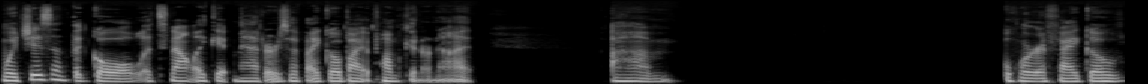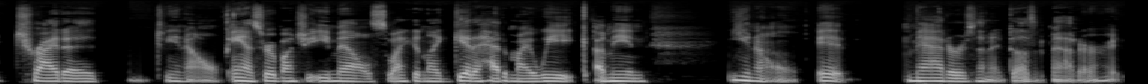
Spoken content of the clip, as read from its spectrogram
which isn't the goal. It's not like it matters if I go buy a pumpkin or not. Um, or if I go try to, you know, answer a bunch of emails so I can like get ahead of my week. I mean, you know, it matters and it doesn't matter.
